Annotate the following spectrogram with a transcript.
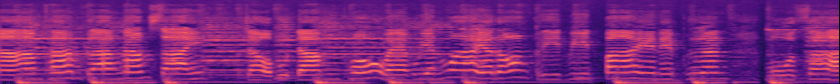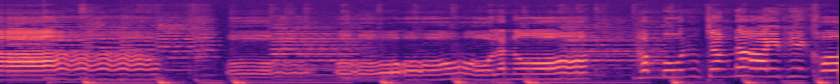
งามท่ามกลางน้ำใส เจ้าผู้ดำโพแหวกเวียนว่ายร้องกรีดวีดไปในเพื่อนหมู่สาวโอ้ละนอทำบุญจังได้พี่ขอ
